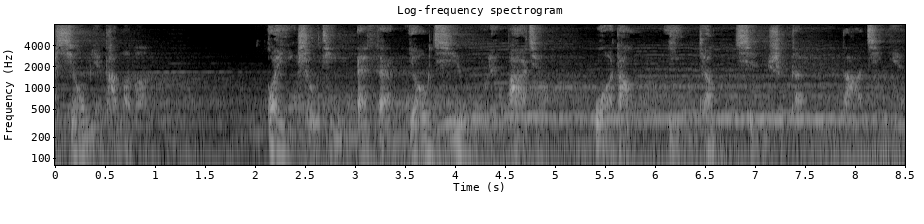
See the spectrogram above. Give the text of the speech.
消灭他们吗？欢迎收听 FM 幺七五六八九，我当阴阳先生的大纪念。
